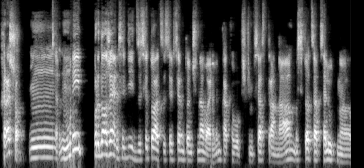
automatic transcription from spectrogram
Хорошо. Мы продолжаем следить за ситуацией с Алексеем Анатольевичем Навальным, как, в общем, вся страна. Ситуация абсолютно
